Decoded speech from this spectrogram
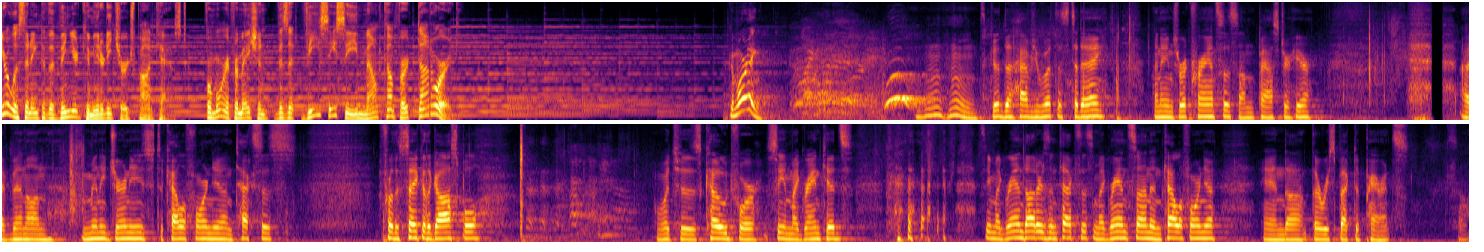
You're listening to the Vineyard Community Church podcast. For more information, visit vccmountcomfort.org. Good morning. Good Mm-hmm. It's good to have you with us today. My name's Rick Francis. I'm pastor here. I've been on many journeys to California and Texas for the sake of the gospel, which is code for seeing my grandkids, seeing my granddaughters in Texas and my grandson in California, and uh, their respective parents. So,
